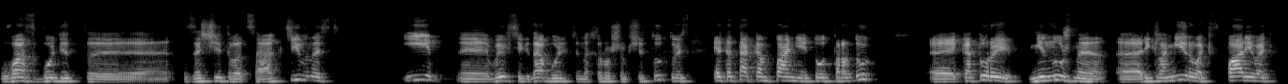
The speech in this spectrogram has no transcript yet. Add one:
У вас будет э, засчитываться активность, и э, вы всегда будете на хорошем счету. То есть это та компания, тот продукт, э, который не нужно э, рекламировать, впаривать,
